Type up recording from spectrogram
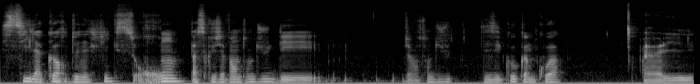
si l'accord de Netflix rompt, parce que j'avais entendu des. J'avais entendu des échos comme quoi euh,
